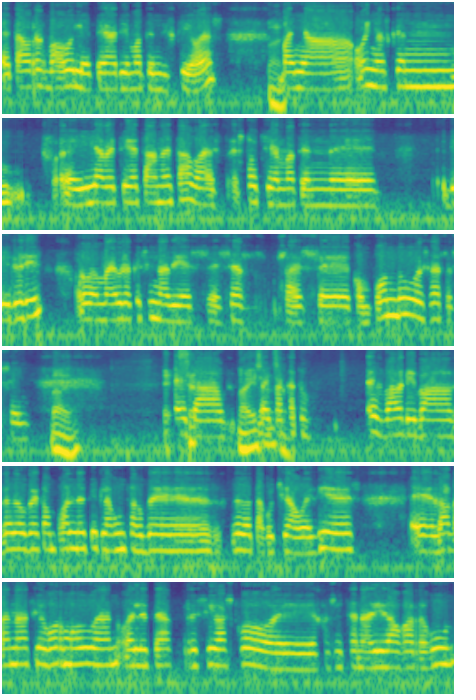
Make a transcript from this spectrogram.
eta horrek ba OLP-ari ematen dizkio, ez? Bai. Baina, oin azken e, hilabetietan eta, ba, ez, ez totzi ematen e, bidurik, orduan ba, eurek ezin dabi ez, ez e, konpondu, ezer ezein. Bai. E, Eta, bai, bai, barkatu. Ez, ba, hori, ba, gero be kanpo aldetik laguntzak be, gero eta gutxiago ediez, e, da dana zigor moduan, OLP-ak presio asko e, jasotzen ari da gaur egun,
